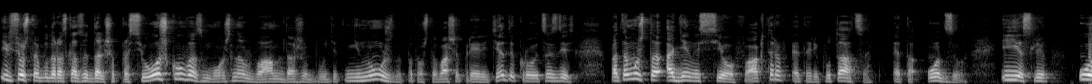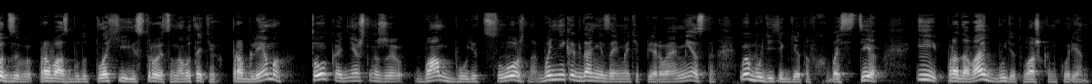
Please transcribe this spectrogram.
И все, что я буду рассказывать дальше про SEO, возможно, вам даже будет не нужно, потому что ваши приоритеты кроются здесь. Потому что один из SEO-факторов – это репутация, это отзывы. И если отзывы про вас будут плохие и строятся на вот этих проблемах, то, конечно же, вам будет сложно. Вы никогда не займете первое место, вы будете где-то в хвосте, и продавать будет ваш конкурент.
